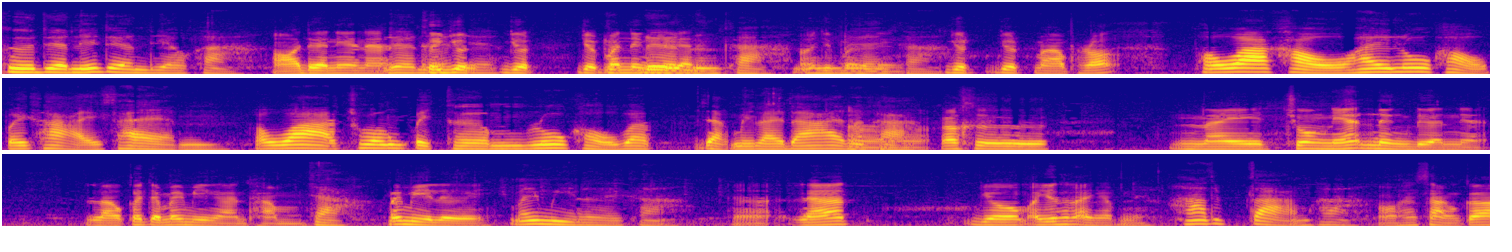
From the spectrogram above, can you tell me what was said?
คือเดือนนี้เดือนเดียวค่ะ อ๋อเดือนเนี้ยนะเดือนนี้คือหยุดเดือน หยุดหยุดมาหนึ่งเดือนหนึ่งค่ะอ๋อหยุดมาหเดือนนึ่งค่ะ หยุดหยุดมาเพราะ เพราะว่าเขาให้ลูกเขาไปขายแทนเพราะว่าช่วงปิดเทอมลูกเขาแบบอยากมีรายได้นะคะ อ่าก็คือในช่วงเนี้ยหนึ่งเดือนเนี่ย เราก็จะไม่มีงานทำจ้ะไม่มีเลยไม่มีเลยค่ะอ่าแล้วโยมอายุเท่าไหร่ครับเนี่ยห้าสิบสามค่ะ อ๋อให้สามก็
